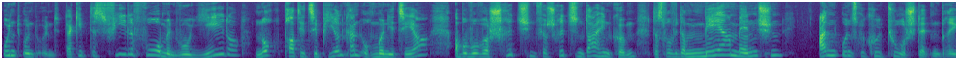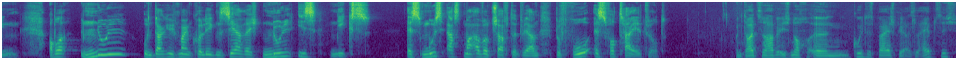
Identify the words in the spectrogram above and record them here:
und, und, und. Da gibt es viele Formen, wo jeder noch partizipieren kann, auch monetär, aber wo wir Schrittchen für Schrittchen dahin kommen, dass wir wieder mehr Menschen an unsere Kulturstätten bringen. Aber null, und da gebe ich meinen Kollegen sehr recht, null ist nichts. Es muss erstmal erwirtschaftet werden, bevor es verteilt wird. Und dazu habe ich noch ein gutes Beispiel aus Leipzig.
